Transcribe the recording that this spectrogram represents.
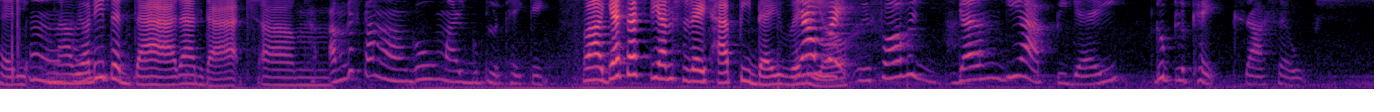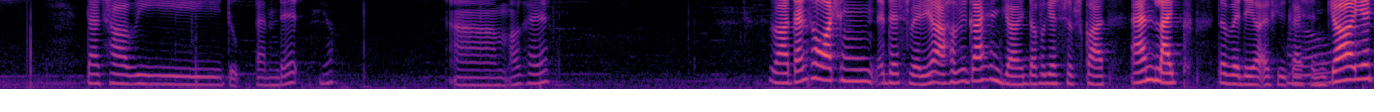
I got. Okay, l- Mm. now we already did that and that. Um, I'm just gonna go my duplicating. well, I guess that's the end of today's happy day video. Yeah, wait. Before we get on the happy day, duplicate ourselves. That's how we do end it. Yeah. Um, okay. Well, thanks for watching this video. I hope you guys enjoyed. Don't forget to subscribe and like the video if you guys enjoy it.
